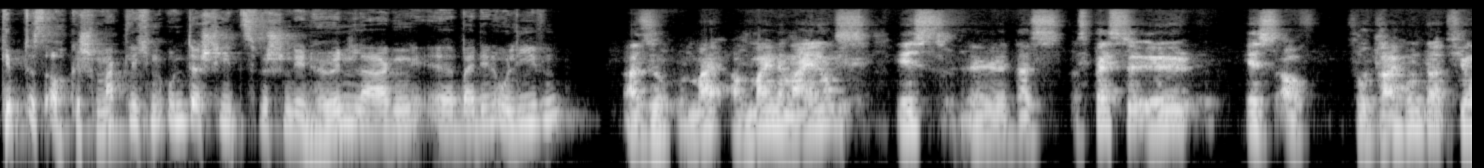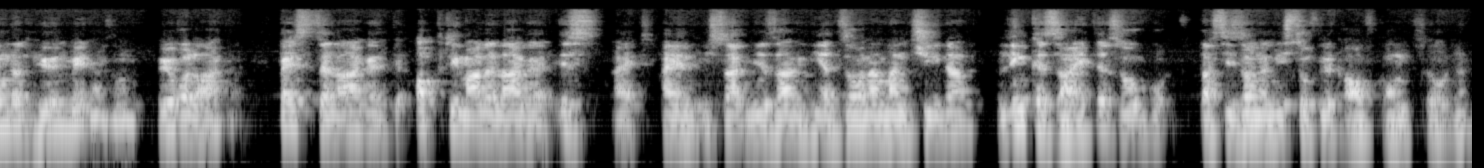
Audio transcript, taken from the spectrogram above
gibt es auch geschmacklichen Unterschied zwischen den Höhenlagen äh, bei den Oliven? Also meine Meinung ist, äh, dass das beste Öl ist auf so 300, 400 Höhenmeter, so höhere Lage. Beste Lage, die optimale Lage ist ein, ich sage, wir sagen hier Zona Mancina, linke Seite, so, dass die Sonne nicht so viel draufkommt, so, ne?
